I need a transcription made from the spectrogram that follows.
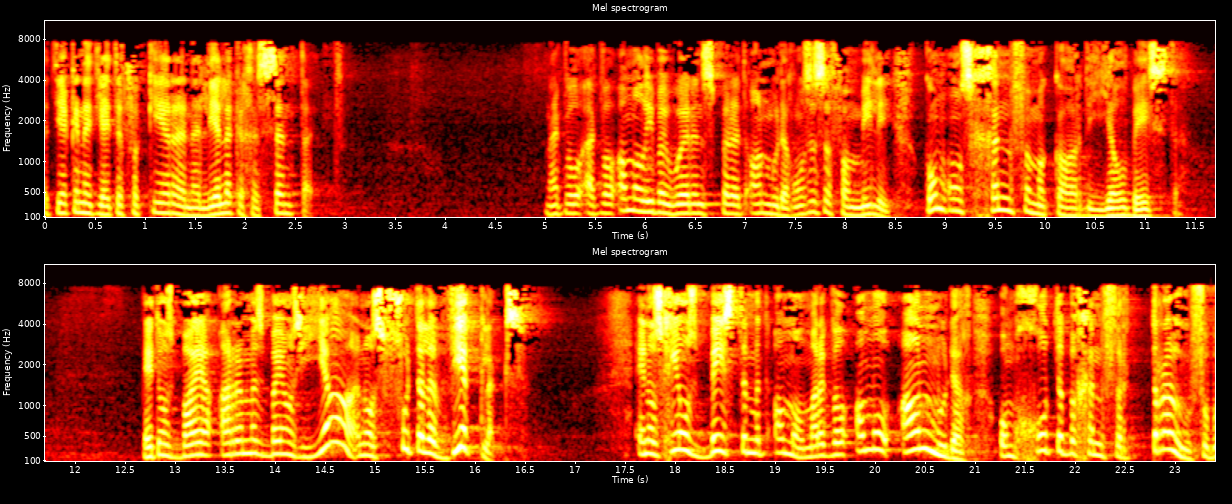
beteken dit jy het 'n verkeerde en 'n lelike gesindheid. En ek wil ek wil almal hier by Word and Spirit aanmoedig. Ons is 'n familie. Kom ons gun vir mekaar die heel beste. Het ons baie armes by ons? Ja, en ons voed hulle weekliks. En ons gee ons beste met almal, maar ek wil almal aanmoedig om God te begin vertrou vir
